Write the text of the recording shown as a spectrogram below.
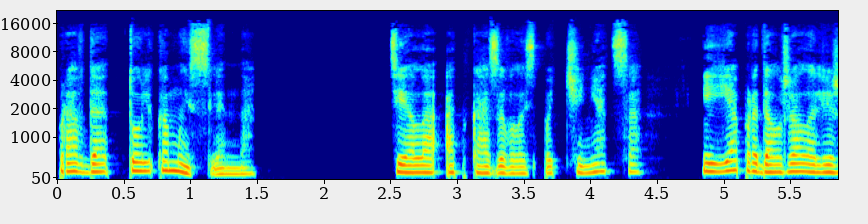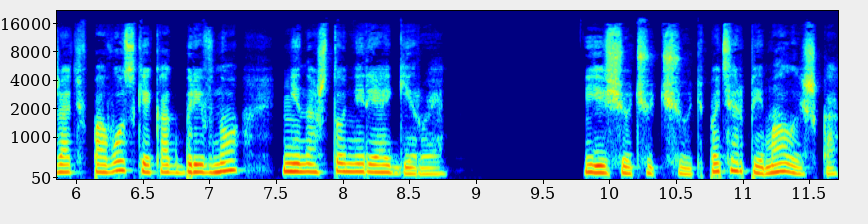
правда, только мысленно. Тело отказывалось подчиняться, и я продолжала лежать в повозке, как бревно, ни на что не реагируя. «Еще чуть-чуть, потерпи, малышка»,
